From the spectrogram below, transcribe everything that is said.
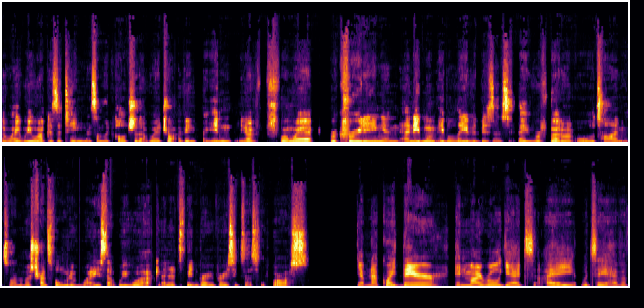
the way we work as a team and some of the culture that we're driving in, you know, when we're recruiting and, and even when people leave the business, they refer to it all the time. It's one of the most transformative ways that we work. And it's been very, very successful for us. Yeah, I'm not quite there in my role yet. I would say I have a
